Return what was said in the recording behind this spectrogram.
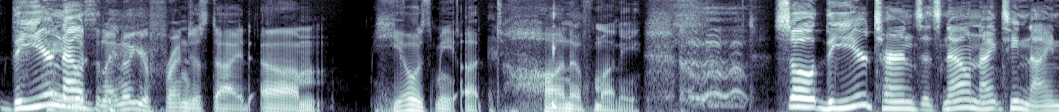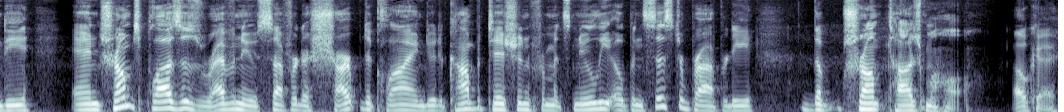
the year Hey, now, listen, I know your friend just died. Um, he owes me a ton of money. so the year turns. It's now 1990, and Trump's Plaza's revenue suffered a sharp decline due to competition from its newly opened sister property, the Trump Taj Mahal. Okay,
